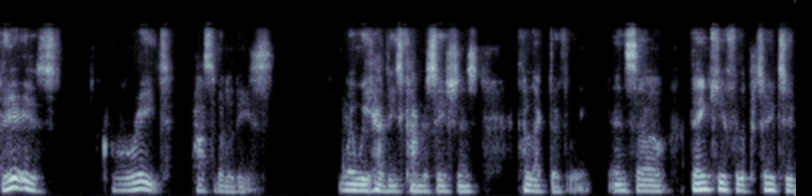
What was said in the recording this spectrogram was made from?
there is great possibilities when we have these conversations collectively. And so thank you for the opportunity to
